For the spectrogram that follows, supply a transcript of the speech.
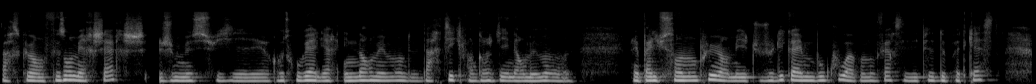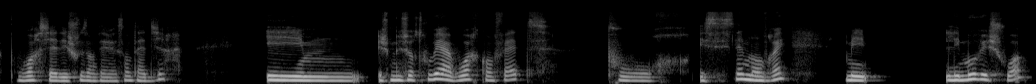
parce qu'en faisant mes recherches, je me suis retrouvée à lire énormément d'articles. Enfin, quand je dis énormément, je n'ai pas lu 100 non plus, hein, mais je lis quand même beaucoup avant de vous faire ces épisodes de podcast pour voir s'il y a des choses intéressantes à dire. Et hum, je me suis retrouvée à voir qu'en fait, pour... Et c'est tellement vrai, mais les mauvais choix,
